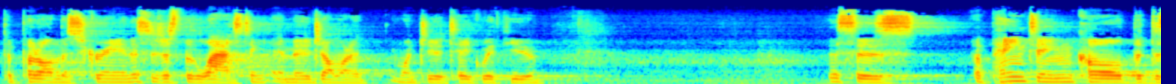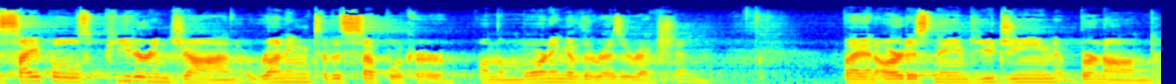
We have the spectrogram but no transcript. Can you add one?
to put on the screen. This is just the lasting image I want, to, want you to take with you. This is a painting called The Disciples Peter and John Running to the Sepulchre on the Morning of the Resurrection by an artist named Eugene Burnand.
